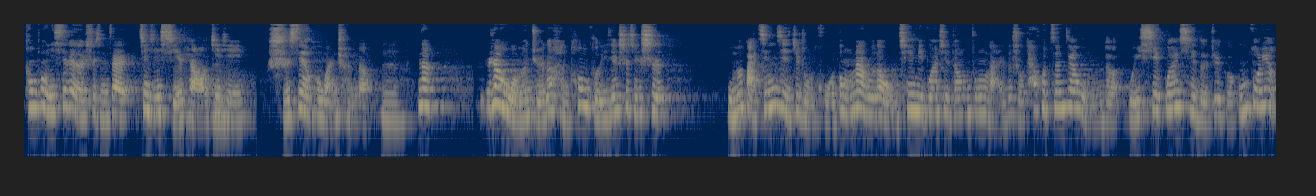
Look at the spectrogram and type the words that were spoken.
通通一系列的事情在进行协调、进行实现和完成的。嗯，那让我们觉得很痛苦的一件事情是。我们把经济这种活动纳入到我们亲密关系当中来的时候，它会增加我们的维系关系的这个工作量，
